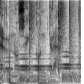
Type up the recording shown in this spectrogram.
volvernos a encontrar.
